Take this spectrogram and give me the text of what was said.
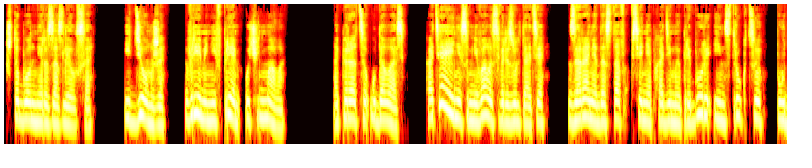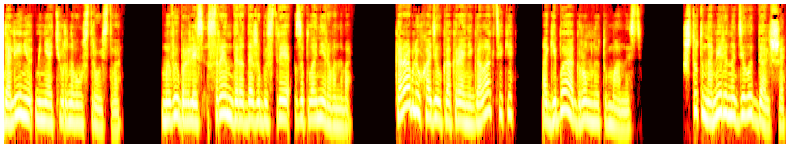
чтобы он не разозлился. Идем же, времени впрямь очень мало. Операция удалась, хотя я и не сомневалась в результате, заранее достав все необходимые приборы и инструкцию по удалению миниатюрного устройства. Мы выбрались с рендера даже быстрее запланированного. Корабль уходил к окраине галактики, огибая огромную туманность. «Что ты намерена делать дальше?»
